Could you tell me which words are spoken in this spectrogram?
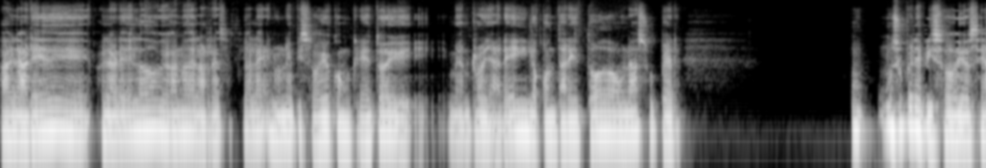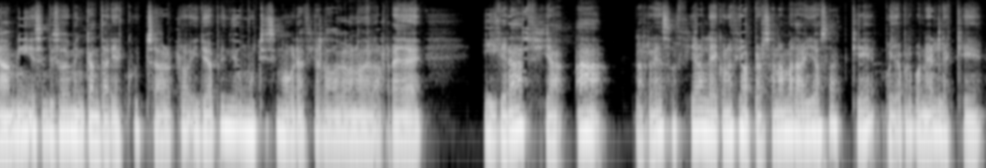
Hablaré, de, hablaré del lado vegano de las redes sociales en un episodio concreto y, me enrollaré y lo contaré todo. Una super, un, super episodio. O sea, a mí ese episodio me encantaría escucharlo y yo he aprendido muchísimo gracias al lado vegano de las redes. Y gracias a las redes sociales he conocido a personas maravillosas que voy a proponerles que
